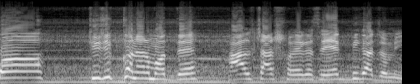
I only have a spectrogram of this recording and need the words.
অল্প কিছুক্ষণের মধ্যে হাল চাষ হয়ে গেছে এক বিঘা জমি।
